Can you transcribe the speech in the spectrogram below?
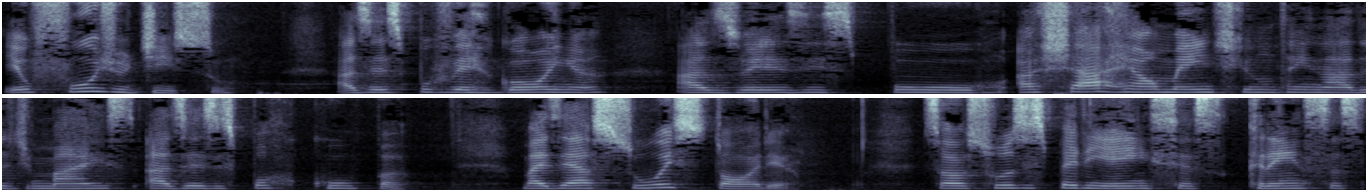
Eu fujo disso, às vezes por vergonha, às vezes por achar realmente que não tem nada demais, às vezes por culpa, mas é a sua história. São as suas experiências, crenças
